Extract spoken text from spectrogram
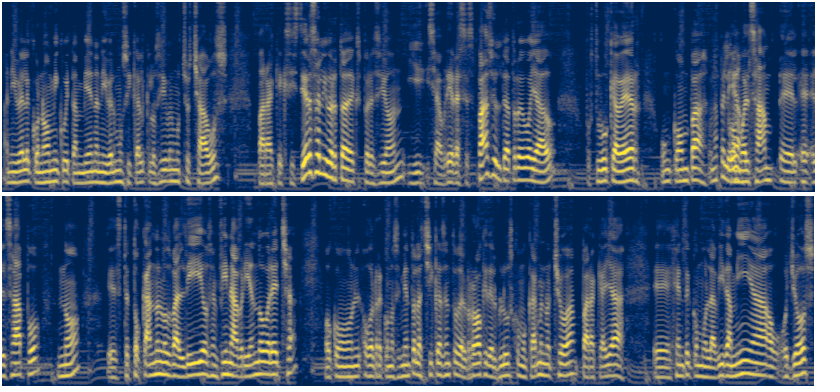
a nivel económico y también a nivel musical, que lo sirven muchos chavos, para que existiera esa libertad de expresión y se abriera ese espacio el Teatro de pues tuvo que haber un compa Una pelea. como el, Sam- el, el- el sapo, ¿no? Este, tocando en los baldíos, en fin, abriendo brecha, o, con, o el reconocimiento a las chicas dentro del rock y del blues como Carmen Ochoa, para que haya eh, gente como La Vida Mía o, o Joss,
